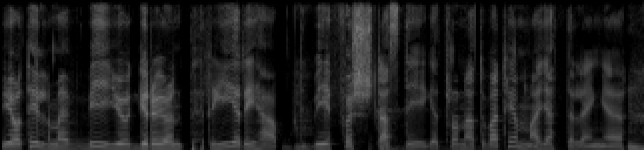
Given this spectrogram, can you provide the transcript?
Vi har till och med, vi är ju grön pre-rehab. Vi är första steget från att ha varit hemma jättelänge. Mm.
